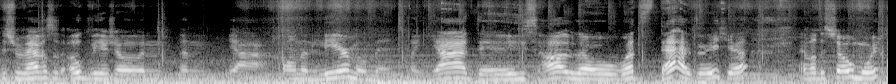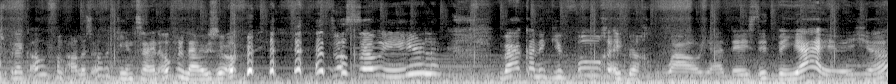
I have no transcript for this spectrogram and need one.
dus voor mij was het ook weer zo een, een ja, gewoon een leermoment. Van ja, deze, hallo, what's that, weet je? En wat is zo'n mooi gesprek over van alles. Over kind zijn, over luizen. het was zo heerlijk. Waar kan ik je volgen? Ik dacht, wauw, ja, deze, dit ben jij, weet je?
